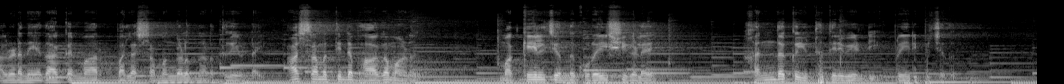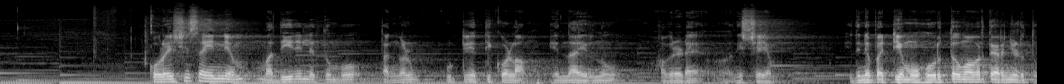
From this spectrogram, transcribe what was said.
അവരുടെ നേതാക്കന്മാർ പല ശ്രമങ്ങളും നടത്തുകയുണ്ടായി. ആ ശ്രമത്തിന്റെ ഭാഗമാണ് മക്കയിൽ ചെന്ന് കുറേശികളെ ഹന്തക്ക് യുദ്ധത്തിന് വേണ്ടി പ്രേരിപ്പിച്ചത്. കുറേശി സൈന്യം മദീനയിലെത്തുമ്പോൾ തങ്ങൾ കൂട്ടിലെത്തിക്കൊള്ളാം എന്നായിരുന്നു അവരുടെ നിശ്ചയം. ഇതിനെ പറ്റിയ മുഹൂർത്തവും അവർ തെരഞ്ഞെടുത്തു.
